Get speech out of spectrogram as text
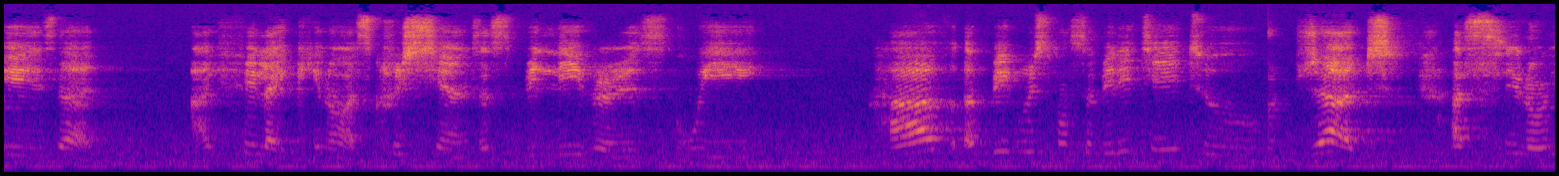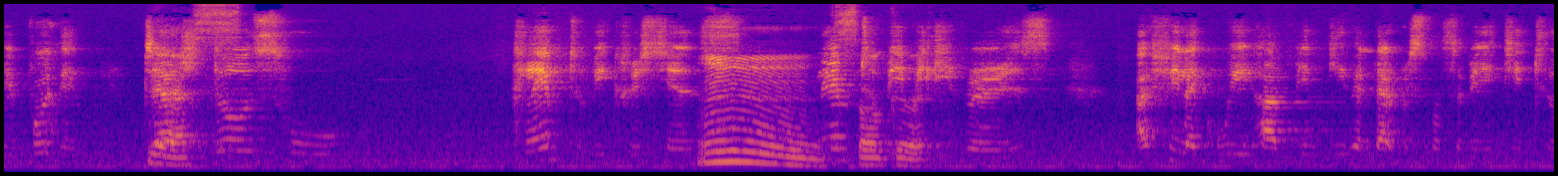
is that I feel like, you know, as Christians, as believers, we have a big responsibility to judge, as, you know, he put it, judge Yes. those who claim to be Christians, Mm, claim so to be good. believers. I feel like we have been given that responsibility to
